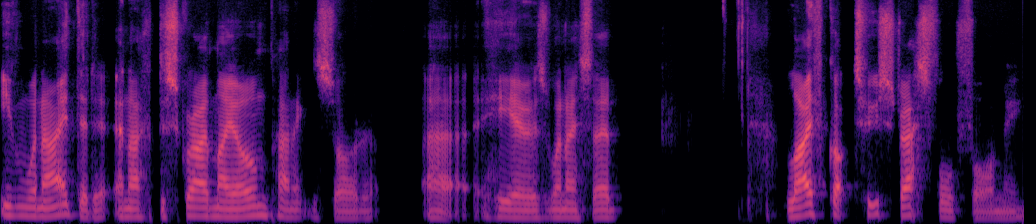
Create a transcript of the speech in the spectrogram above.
even when i did it and i described my own panic disorder uh here is when i said life got too stressful for me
